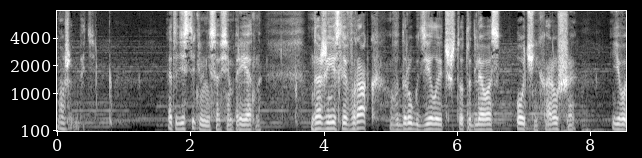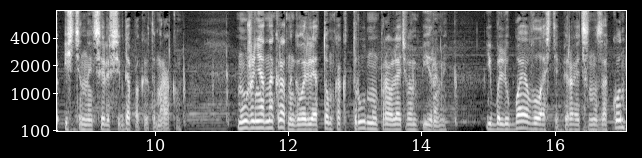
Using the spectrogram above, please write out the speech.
Может быть. Это действительно не совсем приятно. Даже если враг вдруг делает что-то для вас очень хорошее, его истинные цели всегда покрыты мраком. Мы уже неоднократно говорили о том, как трудно управлять вампирами, ибо любая власть опирается на закон.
